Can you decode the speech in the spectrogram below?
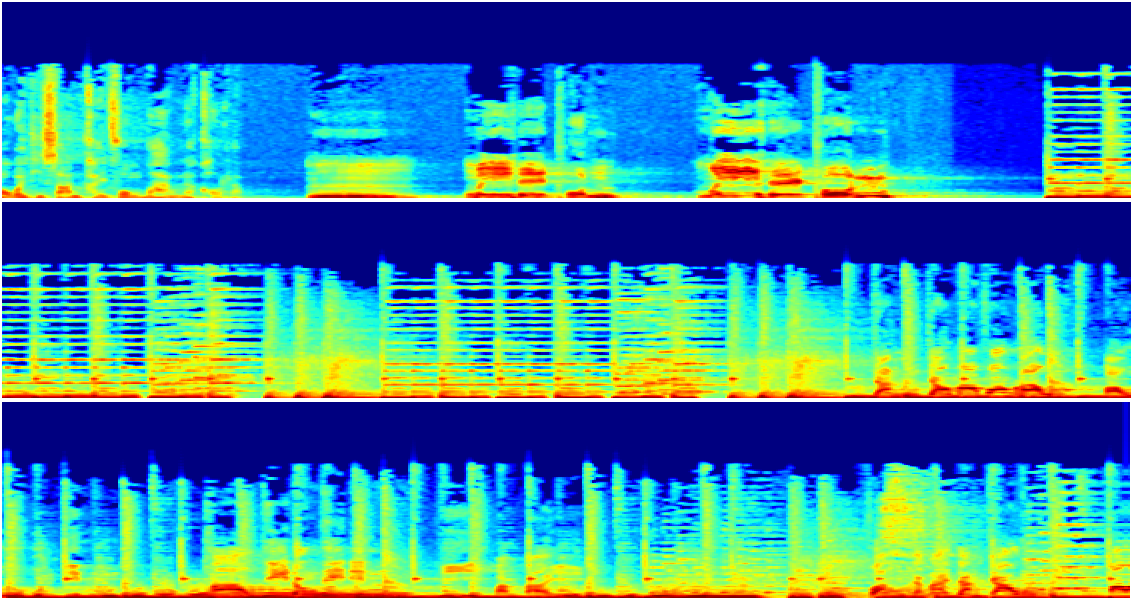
มาไว้ที่ศาลไข่ฟงบ้างนะขอรับ อืมมีเหตุผลมีเหตุผลจันเจ้ามาฟ้องเรา เป่าบุญจิน ข่าวที่ดองที่ดิน ที่ปากไตฟังจากนายจันเจ้า เป่า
